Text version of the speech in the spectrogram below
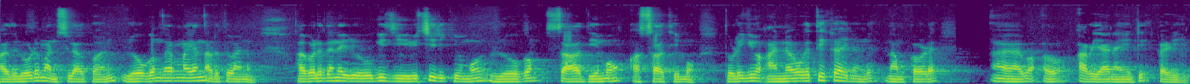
അതിലൂടെ മനസ്സിലാക്കുവാനും രോഗം നിർണയം നടത്തുവാനും അതുപോലെ തന്നെ രോഗി ജീവിച്ചിരിക്കുമോ രോഗം സാധ്യമോ അസാധ്യമോ തുടങ്ങിയ അനവധി കാര്യങ്ങൾ നമുക്കവിടെ അറിയാനായിട്ട് കഴിയും.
